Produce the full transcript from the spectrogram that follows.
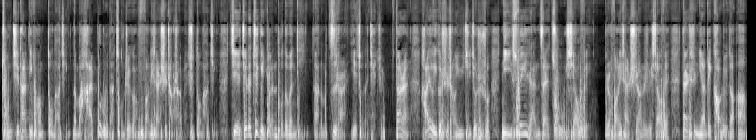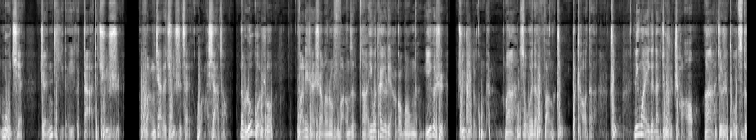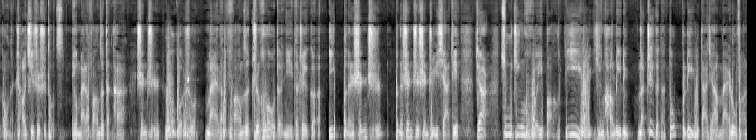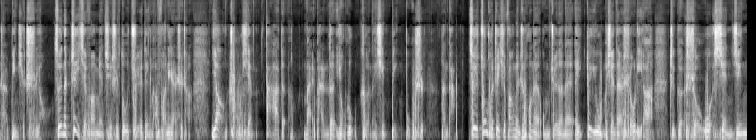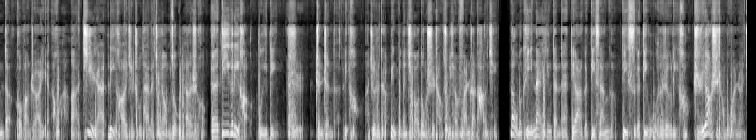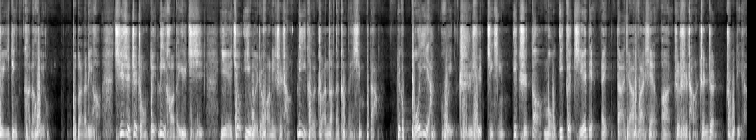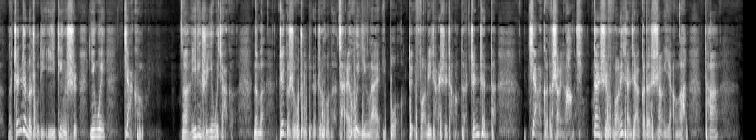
从其他地方动脑筋，那么还不如呢从这个房地产市场上面去动脑筋，解决了这个源头的问题啊，那么自然也就能解决。当然，还有一个市场预期，就是说，你虽然在促消费，比如房地产市场的这个消费，但是你要得考虑到啊，目前整体的一个大的趋势，房价的趋势在往下走。那么如果说房地产市场当中房子啊，因为它有两个功能，一个是居住的功能啊，所谓的房住不炒的；另外一个呢就是炒啊，就是投资的功能。炒其实是投资，因为买了房子等它升值。如果说买了房子之后的你的这个一不能升值，不能升值甚至于下跌；第二，租金回报低于银行利率，那这个呢都不利于大家买入房产并且持有。所以呢，这些方面其实都决定了房地产市场要出现大的买盘的涌入可能性并不是很大。所以综合这些方面之后呢，我们觉得呢，哎，对于我们现在手里啊这个手握现金的购房者而言的话啊，既然利好已经出台了，就像我们做股票的时候，呃，第一个利好不一定是真正的利好，就是它并不能撬动市场出现反转的行情。那我们可以耐心等待第二个、第三个、第四个、第五个的这个利好，只要市场不反转，就一定可能会有。不断的利好，其实这种对利好的预期，也就意味着房地产市场立刻转暖的可能性不大。这个博弈啊，会持续进行，一直到某一个节点，哎，大家发现啊，这市场真正触底了。那真正的触底，一定是因为价格，啊，一定是因为价格。那么这个时候触底了之后呢，才会迎来一波对房地产市场的真正的价格的上扬行情。但是房地产价格的上扬啊，它。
